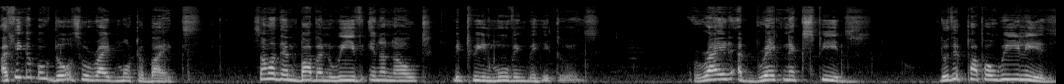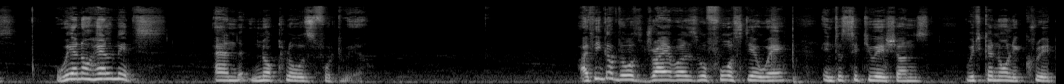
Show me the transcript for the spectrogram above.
I think about those who ride motorbikes. Some of them bob and weave in and out between moving vehicles, ride at breakneck speeds, do the proper wheelies, wear no helmets, and no closed footwear. I think of those drivers who force their way into situations which can only create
